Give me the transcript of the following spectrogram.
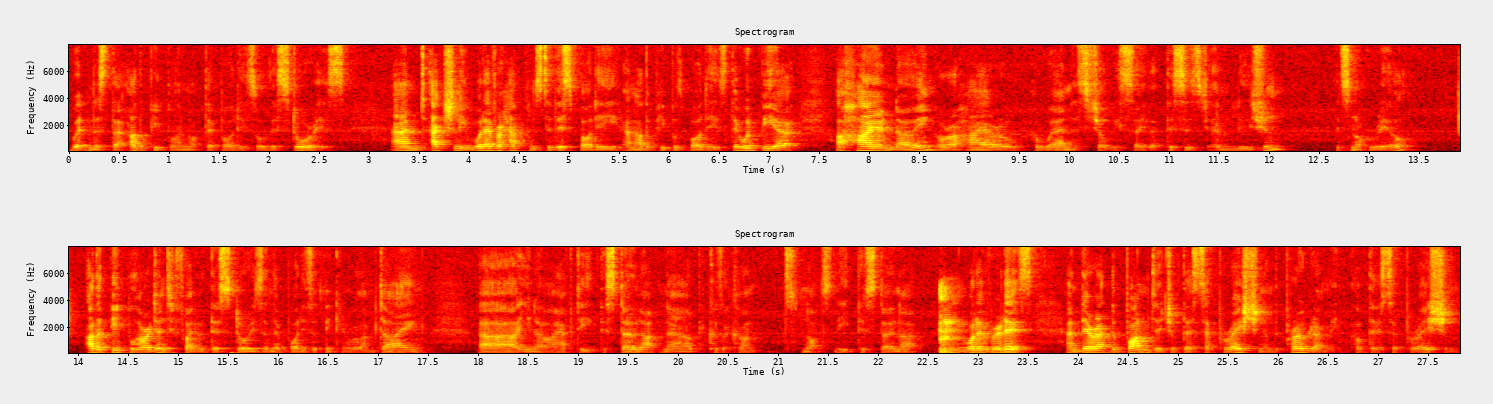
witness that other people are not their bodies or their stories. And actually, whatever happens to this body and other people's bodies, there would be a, a higher knowing or a higher awareness, shall we say, that this is an illusion, it's not real other people who are identified with their stories and their bodies are thinking, well, I'm dying. Uh, you know, I have to eat this donut now because I can't not eat this donut, whatever it is. And they're at the bondage of their separation and the programming of their separation.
